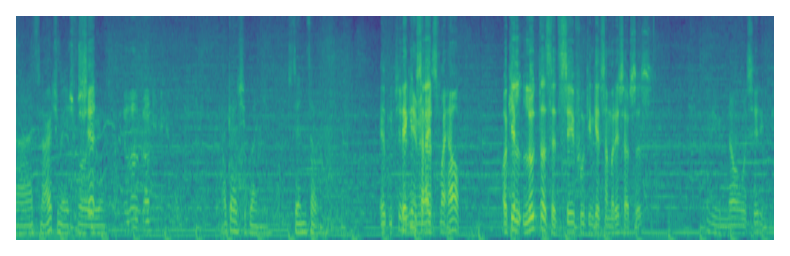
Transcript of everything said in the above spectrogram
Nah, it's an archmage for Shit. you. Hello, Bunny. I got you, Bunny. Stand tall. Should've Taking given sides. my help. Okay, loot us and see if we can get some resources. I didn't even know it was hitting me.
